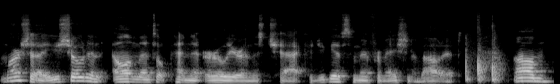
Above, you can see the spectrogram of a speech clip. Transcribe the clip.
Marcia, you showed an elemental pendant earlier in this chat. Could you give some information about it? Um,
